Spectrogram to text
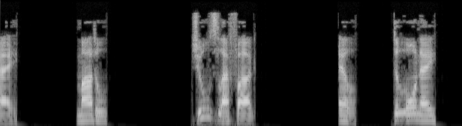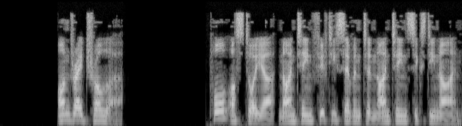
A. Martel. Jules Lafargue. L. Delaunay. André Troller. Paul Ostoya 1957 1969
